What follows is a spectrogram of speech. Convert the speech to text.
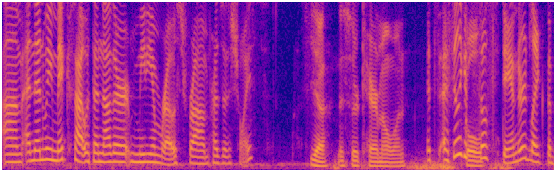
Um, and then we mix that with another medium roast from President's Choice. yeah, this is their caramel one. It's I feel like Gold. it's so standard, like the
